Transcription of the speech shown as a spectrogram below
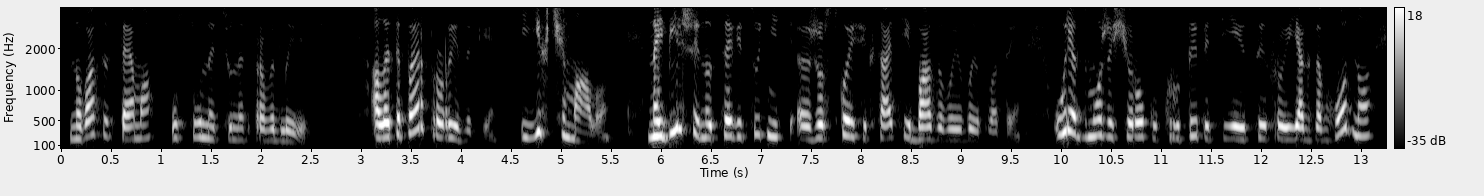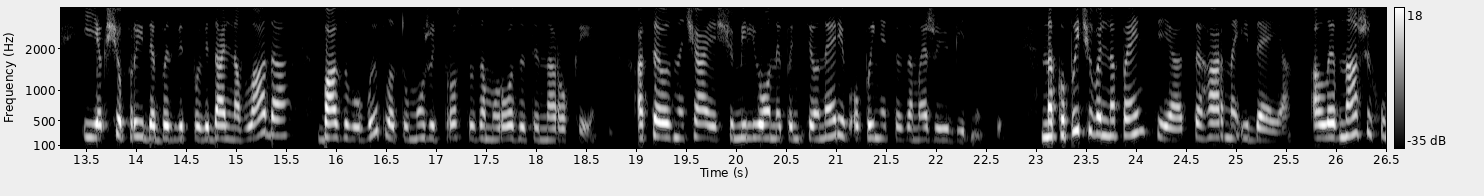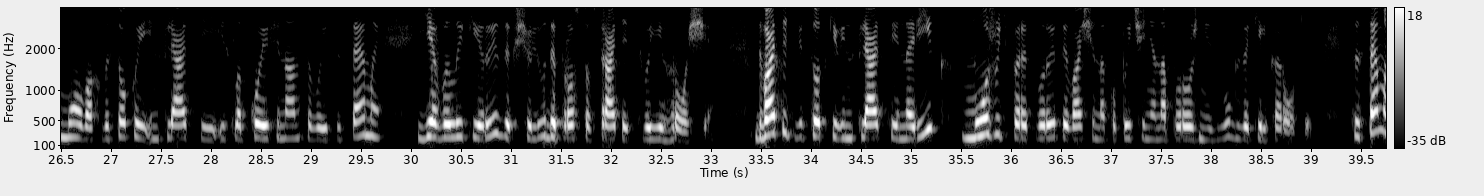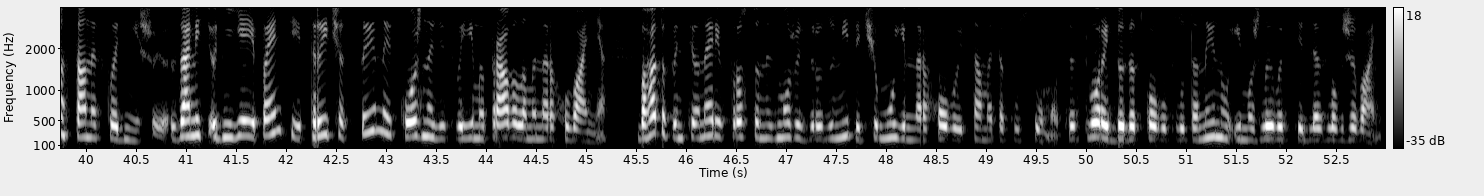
Нова система усуне цю несправедливість. Але тепер про ризики, і їх чимало. Найбільший ну, це відсутність е, жорсткої фіксації базової виплати. Уряд зможе щороку крутити цією цифрою як завгодно, і якщо прийде безвідповідальна влада, базову виплату можуть просто заморозити на роки. А це означає, що мільйони пенсіонерів опиняться за межею бідності. Накопичувальна пенсія це гарна ідея, але в наших умовах високої інфляції і слабкої фінансової системи є великий ризик, що люди просто втратять свої гроші. 20% інфляції на рік можуть перетворити ваші накопичення на порожній звук за кілька років. Система стане складнішою. Замість однієї пенсії три частини, кожна зі своїми правилами нарахування. Багато пенсіонерів просто не зможуть зрозуміти, чому їм нараховують саме таку суму. Це створить додаткову плутанину і можливості для зловживань.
